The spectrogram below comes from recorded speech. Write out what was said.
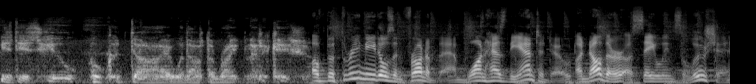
It is you who could die without the right medication. of the three needles in front of them, one has the antidote, another a saline solution,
